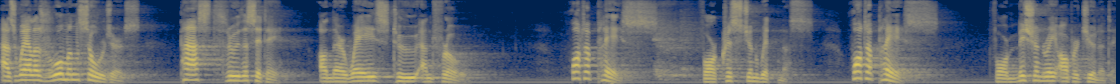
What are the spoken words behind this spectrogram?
as well as Roman soldiers, passed through the city on their ways to and fro. What a place for Christian witness. What a place for missionary opportunity.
